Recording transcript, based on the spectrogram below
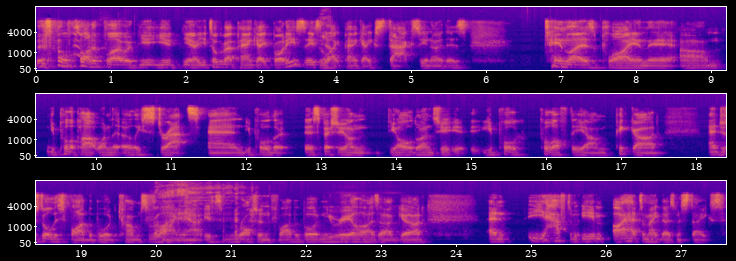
there's a lot of plywood. You you you know, you talk about pancake bodies. These are Yeah. like pancake stacks. You know, there's 10 layers of ply in there. Um, you pull apart one of the early strats and you pull the, especially on the old ones, you, you, you pull, pull off the um, pick guard and just all this fiberboard comes flying Right. out. It's rotten fiberboard and you realize, oh God. And you have to, you, I had to make those mistakes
